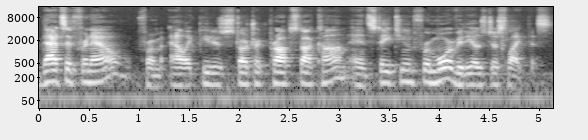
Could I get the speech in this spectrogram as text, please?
that's it for now from Alec Peters, StarTrekProps.com, and stay tuned for more videos just like this.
